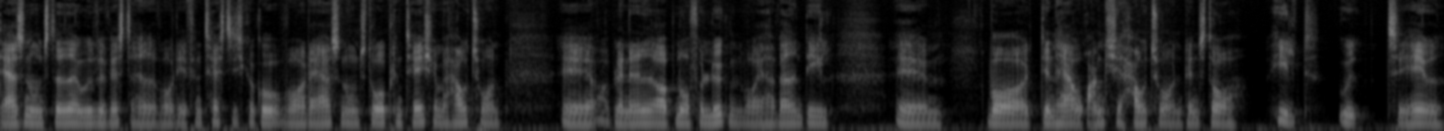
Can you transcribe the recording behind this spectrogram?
der er sådan nogle steder ude ved Vesterhavet, hvor det er fantastisk at gå, hvor der er sådan nogle store plantager med havtorn, øh, og blandt andet op nord for Lykken, hvor jeg har været en del, øh, hvor den her orange havtorn, den står helt ud til havet,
